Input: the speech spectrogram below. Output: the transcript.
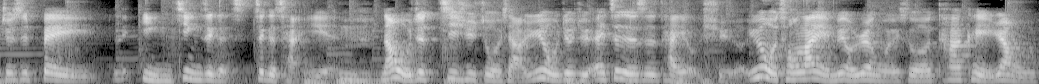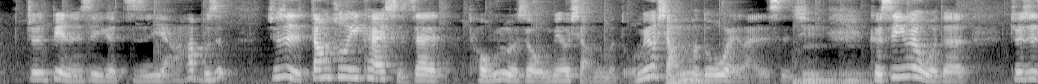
就是被引进这个这个产业，嗯，然后我就继续做下去，因为我就觉得哎，这个是太有趣了，因为我从来也没有认为说它可以让我就是变成是一个职业，它不是。就是当初一开始在投入的时候，我没有想那么多，我没有想那么多未来的事情。嗯嗯嗯、可是因为我的就是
